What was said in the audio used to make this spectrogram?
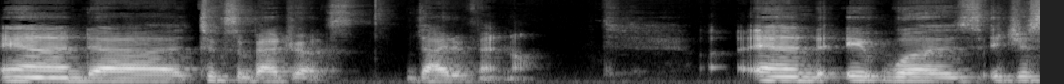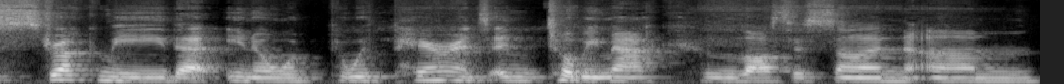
and uh, took some bad drugs, died of fentanyl and it was it just struck me that you know with, with parents and TobyMac who lost his son um,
